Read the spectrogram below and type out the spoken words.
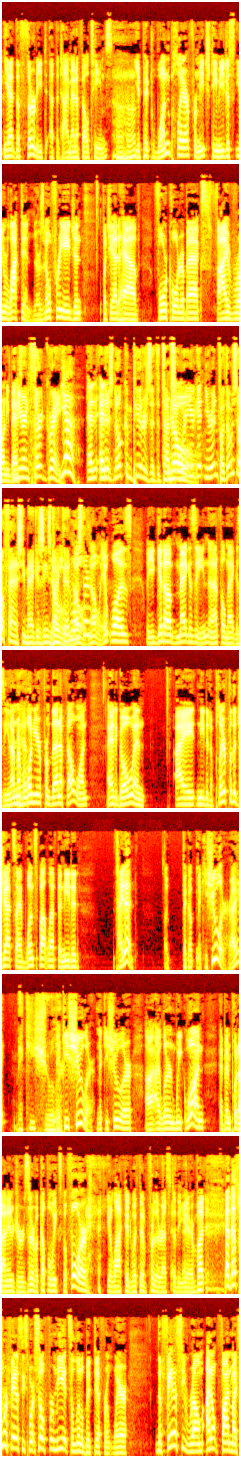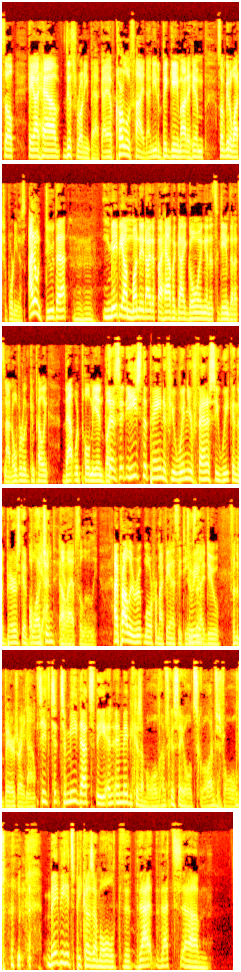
you had the 30 at the time NFL teams. Uh-huh. You picked one player from each team. You just you were locked in. There was no free agent, but you had to have four quarterbacks, five running backs. And you're in third grade. yeah, and, And, and, there's no computers at the time. So No. where you're getting your info? There was no fantasy magazines no, back then, no, was there? No, it was. You get a magazine, an NFL magazine. I remember Yeah. one year from the NFL one, I had to go and I needed a player for the Jets. I had one spot left. I needed tight end. So I pick up Mickey Shuler, right? Mickey Shuler. Mickey Shuler. Mickey Shuler, uh, I learned week one had been put on injured reserve a couple weeks before. You're locked in with him for the rest of the year. But yeah, that's where fantasy sports. So for me, it's a little bit different where the fantasy realm, I don't find myself, hey, I have this running back. I have Carlos Hyde. I need a big game out of him, so I'm going to watch the 49ers. I don't do that. Mm-hmm. Maybe on Monday night, if I have a guy going and it's a game that it's not overly compelling, that would pull me in. But Does it ease the pain if you win your fantasy week and the Bears get oh, bludgeoned? Oh, yeah. Oh, absolutely. I probably root more for my fantasy teams than I do for the Bears right now. See, to, to me, that's the, and, and maybe because I'm old. I was going to say old school. I'm just old. maybe it's because I'm old that that that's. Um,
